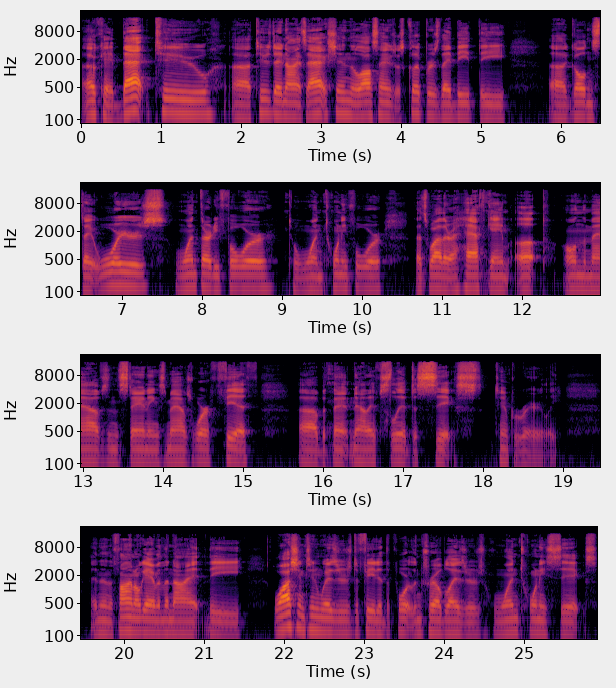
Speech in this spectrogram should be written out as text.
Okay, back to uh, Tuesday night's action. The Los Angeles Clippers they beat the uh, Golden State Warriors 134 to 124. That's why they're a half game up on the Mavs in the standings. Mavs were fifth, uh, but then now they've slid to sixth temporarily. And then the final game of the night, the Washington Wizards defeated the Portland Trailblazers 126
